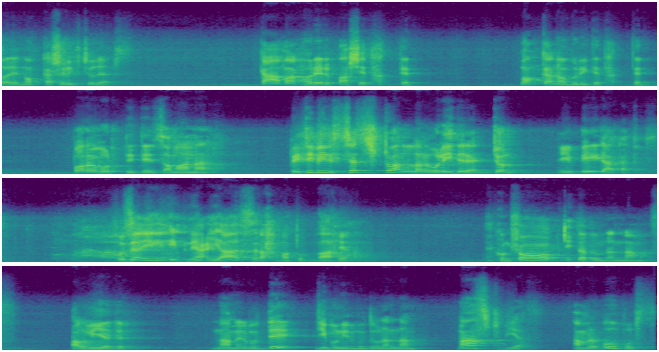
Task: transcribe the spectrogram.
তরে মক্কা শরীফ চলে আসছে। কাবা ঘরের পাশে থাকতেন, মক্কা নগরীতে থাকতেন। পরবর্তীতে জামানার পৃথিবীর শ্রেষ্ঠ আল্লাহর অলিদের একজন এই এই ডাকাত হুজাইল ইবনে আয়াজ রাহমাতুল্লাহ এখন সব কিতাবে ওনার নাম আছে। আউলিয়াদের নামের মধ্যে, জীবনীর মধ্যে ওনার নাম মাস্ট বি আছে। আমরা বহু পড়ছি।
